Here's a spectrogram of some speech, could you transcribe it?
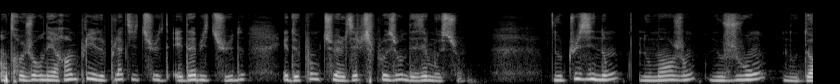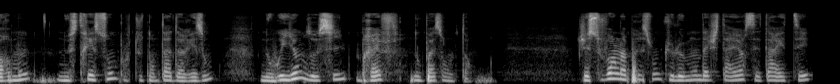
entre journées remplies de platitudes et d'habitudes, et de ponctuelles explosions des émotions. Nous cuisinons, nous mangeons, nous jouons, nous dormons, nous stressons pour tout un tas de raisons, nous rions aussi, bref, nous passons le temps. J'ai souvent l'impression que le monde extérieur s'est arrêté,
